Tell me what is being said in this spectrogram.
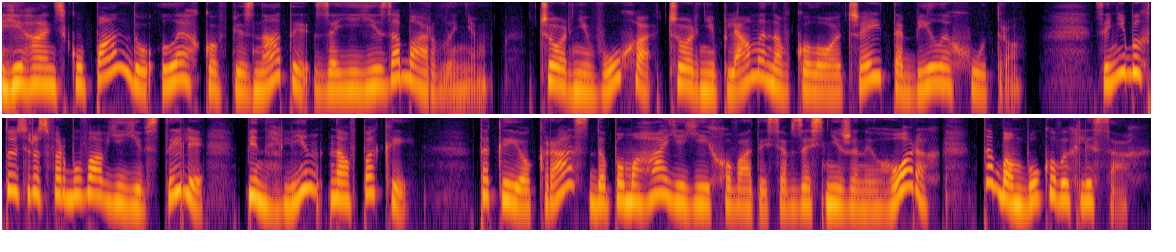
Гігантську панду легко впізнати за її забарвленням. Чорні вуха, чорні плями навколо очей та біле хутро. Це ніби хтось розфарбував її в стилі пінглін навпаки. Такий окрас допомагає їй ховатися в засніжених горах та бамбукових лісах.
